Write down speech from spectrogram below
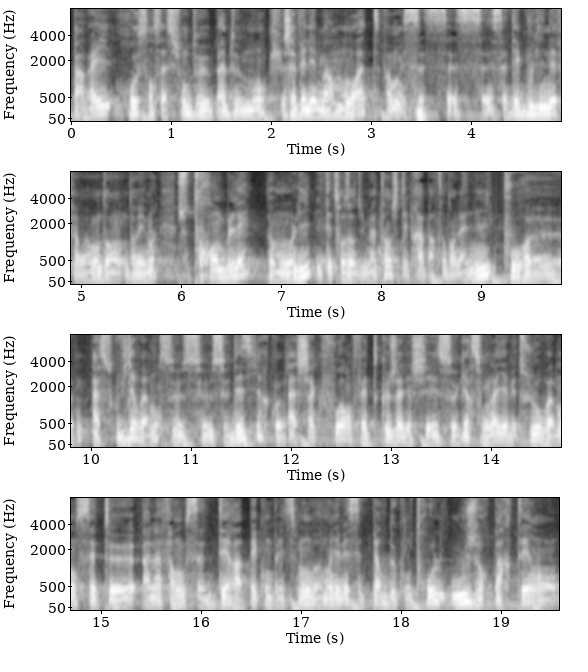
pareil, resensation de, bah, de manque. J'avais les mains moites, vraiment, ça, ça, ça, dégoulinait enfin, vraiment dans, dans, mes mains. Je tremblais dans mon lit. Il était 3 heures du matin. J'étais prêt à partir dans la nuit pour euh, assouvir vraiment ce, ce, ce, désir. Quoi. À chaque fois en fait que j'allais chez ce garçon-là, il y avait toujours vraiment cette euh, à la fin où ça dérapait complètement. Vraiment, il y avait cette perte de contrôle où je repartais en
